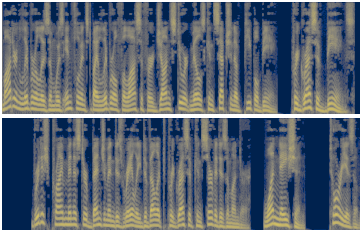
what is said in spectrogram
Modern liberalism was influenced by liberal philosopher John Stuart Mill's conception of people being «progressive beings». British Prime Minister Benjamin Disraeli developed progressive conservatism under «one nation» Toryism.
